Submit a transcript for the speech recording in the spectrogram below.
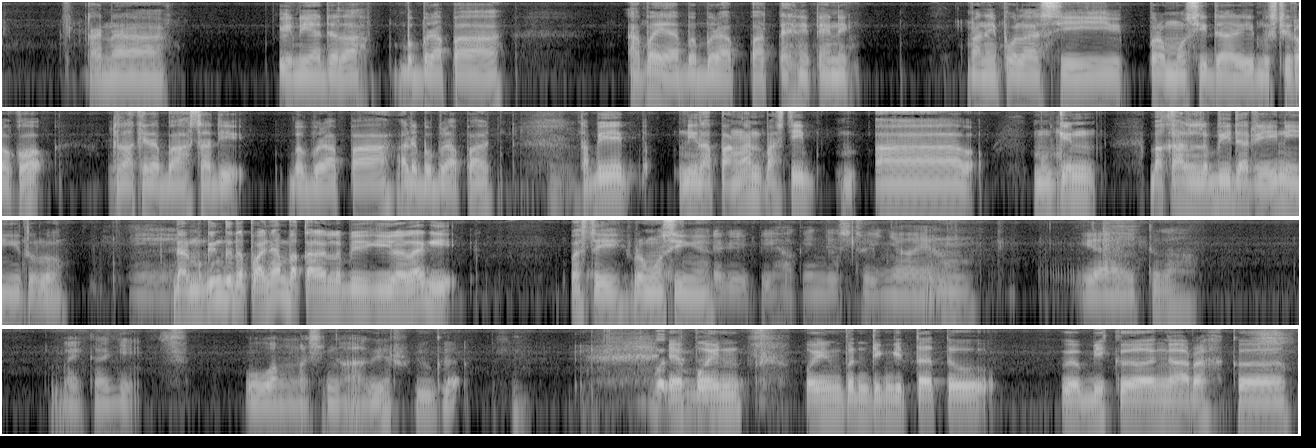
Karena ini adalah beberapa apa ya beberapa teknik-teknik manipulasi promosi dari industri rokok telah kita bahas tadi beberapa ada beberapa tapi di lapangan pasti eh, mungkin bakal lebih dari ini gitu loh. Iya. Dan mungkin ke depannya bakalan lebih gila lagi pasti promosinya. dari pihak industrinya ya Hmm. ya itulah baik lagi uang masih ngalir juga ya poin poin penting kita tuh lebih ke ngarah ke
